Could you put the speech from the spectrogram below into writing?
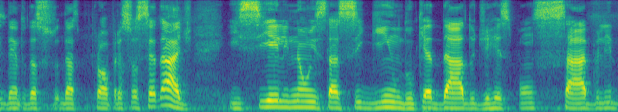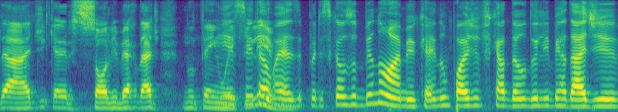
dentro da, da própria sociedade. E se ele não está seguindo o que é dado de responsabilidade, que é só liberdade, não tem um Isso, equilíbrio. então, é por isso que eu uso o binômio, que aí não pode ficar dando liberdade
